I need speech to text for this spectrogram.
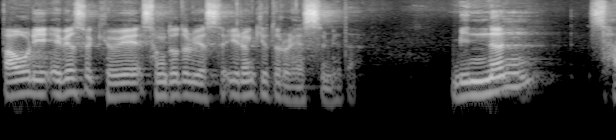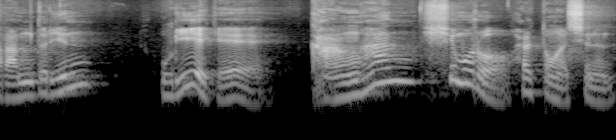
바울이 에베소 교회 성도들 위해서 이런 기도를 했습니다. 믿는 사람들인 우리에게 강한 힘으로 활동하시는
